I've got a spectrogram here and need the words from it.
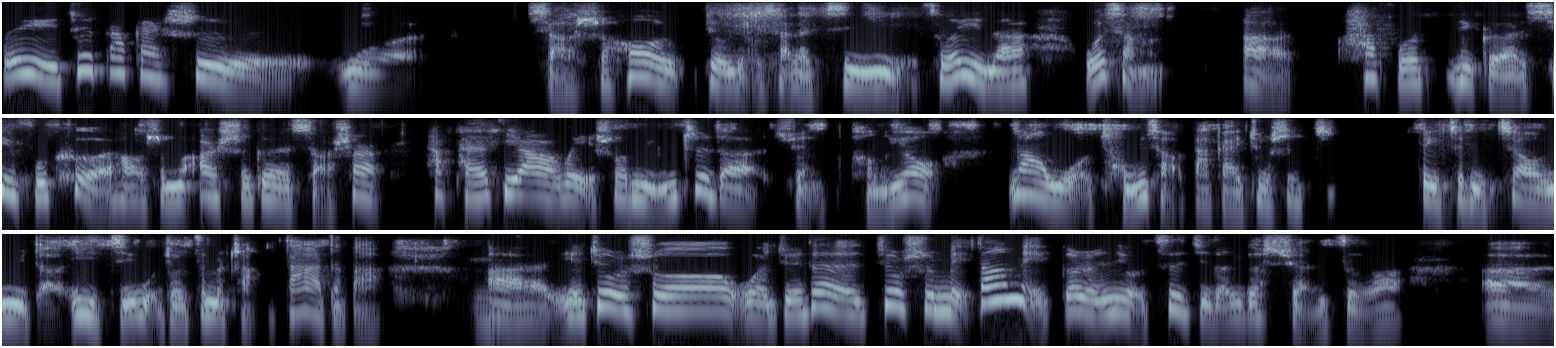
所以这大概是我小时候就留下的记忆。所以呢，我想啊。哈佛那个幸福课哈，什么二十个小事儿，他排在第二位，说明智的选朋友。那我从小大概就是被这么教育的，以及我就这么长大的吧。啊，也就是说，我觉得就是每当每个人有自己的一个选择，呃，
